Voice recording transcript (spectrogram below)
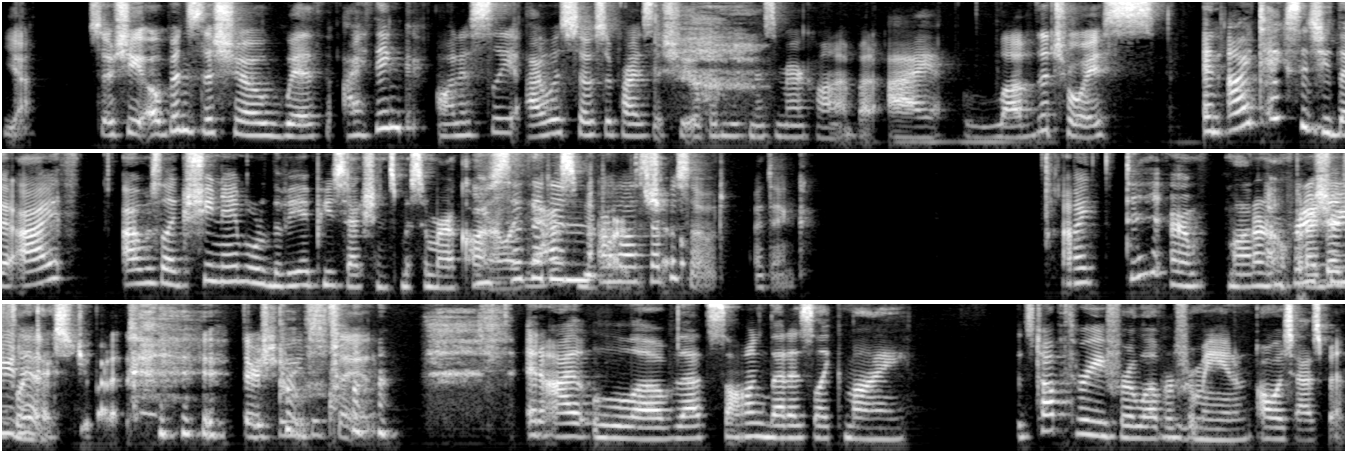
Yeah. So she opens the show with I think honestly, I was so surprised that she opened with Miss Americana, but I love the choice. And I texted you that I I was like, she named one of the VIP sections Miss Americana. you like, said that that in our part of the last episode, I think. I did. Well, I don't I'm know, but pretty I sure you definitely did. texted you about it. There's sure proof. did say it. and I love that song. That is like my it's top three for Lover for Mhm. me, and always has been.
